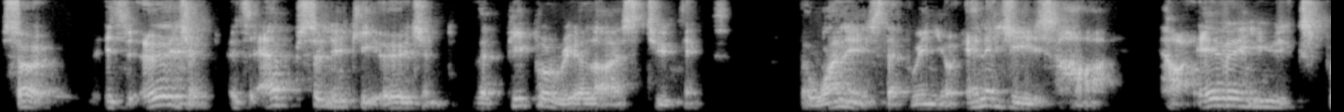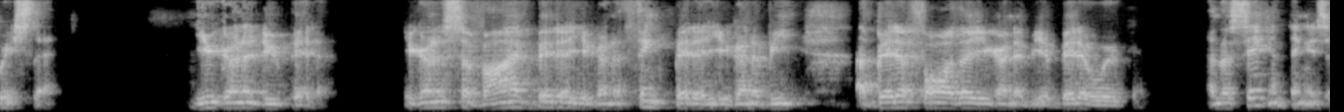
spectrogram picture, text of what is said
So it's urgent. It's absolutely urgent that people realize two things. The one is that when your energy is high, however you express that, you're going to do better. You're going to survive better. You're going to think better. You're going to be a better father. You're going to be a better worker. And the second thing is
